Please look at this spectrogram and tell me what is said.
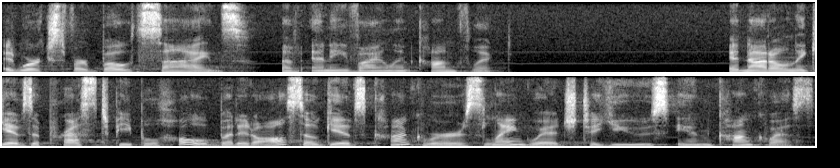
It works for both sides of any violent conflict. It not only gives oppressed people hope, but it also gives conquerors language to use in conquest.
